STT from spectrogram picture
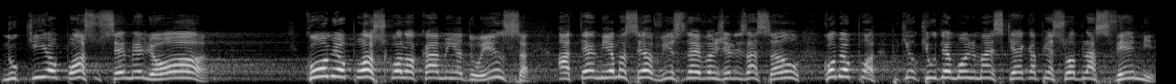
No que eu posso ser melhor? Como eu posso colocar a minha doença até mesmo a serviço da evangelização? Como eu posso? Porque o que o demônio mais quer é que a pessoa blasfeme.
